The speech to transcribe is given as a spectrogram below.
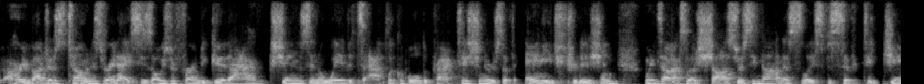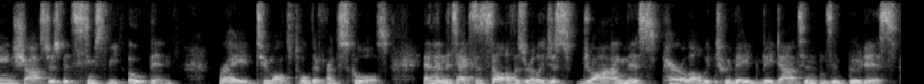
Haribhadra's tone is very nice. He's always referring to good actions in a way that's applicable to practitioners of any tradition. When he talks about Shastras, he's not necessarily specific to Jain Shastras, but seems to be open right, to multiple different schools. And then the text itself is really just drawing this parallel between Vedantins and Buddhists.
